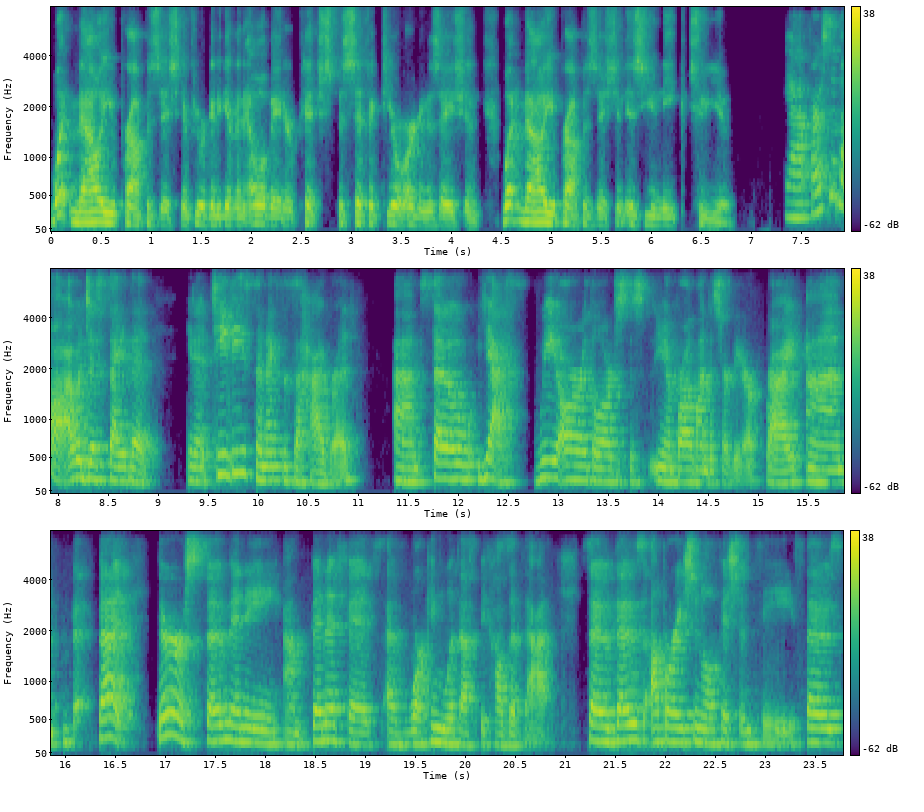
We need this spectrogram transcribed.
What value proposition, if you were going to give an elevator pitch specific to your organization, what value proposition is unique to you? Yeah, first of all, I would just say that you know TD SYNNEX is a hybrid. Um, so yes, we are the largest you know broadline distributor, right? Um, but, but there are so many um, benefits of working with us because of that. So those operational efficiencies, those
